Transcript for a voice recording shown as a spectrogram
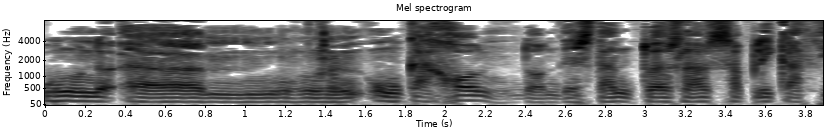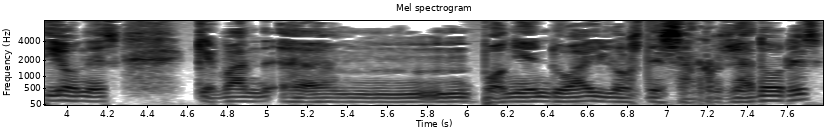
un, um, un cajón donde están todas las aplicaciones que van um, poniendo ahí los desarrolladores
